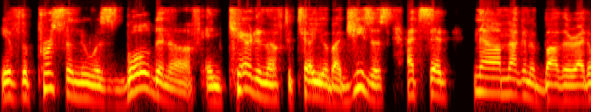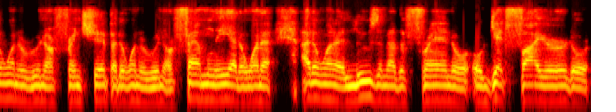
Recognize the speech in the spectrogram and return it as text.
if the person who was bold enough and cared enough to tell you about Jesus had said, "No, I'm not going to bother. I don't want to ruin our friendship. I don't want to ruin our family. I don't want to. I don't want to lose another friend or, or get fired. Or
